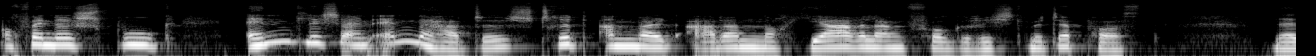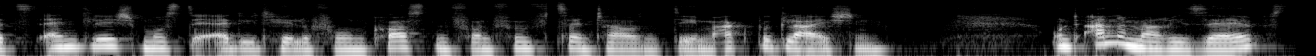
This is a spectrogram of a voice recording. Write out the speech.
Auch wenn der Spuk endlich ein Ende hatte, stritt Anwalt Adam noch jahrelang vor Gericht mit der Post. Letztendlich musste er die Telefonkosten von 15.000 D-Mark begleichen. Und Annemarie selbst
